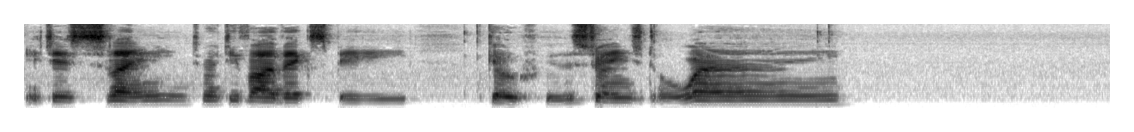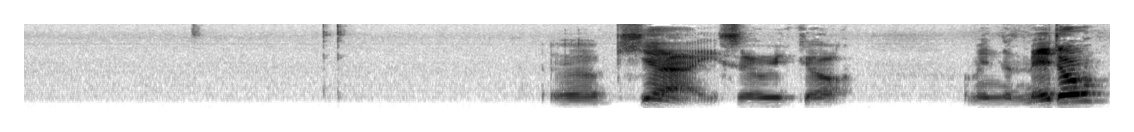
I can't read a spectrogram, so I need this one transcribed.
It is slain, 25 XP. Go through the strange doorway. Okay, so we've got. I'm in the middle.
